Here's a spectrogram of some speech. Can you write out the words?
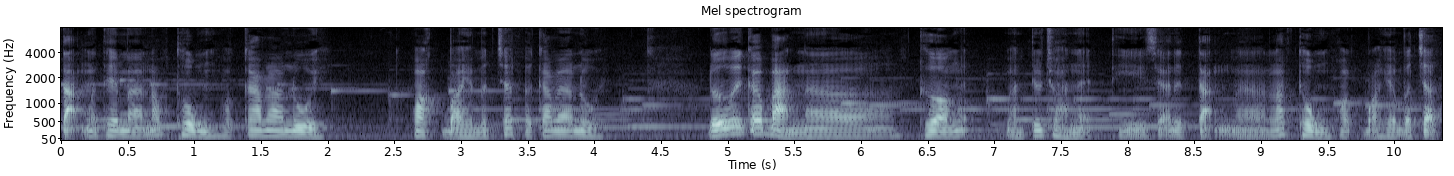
tặng thêm là nóc thùng hoặc camera nùi hoặc bảo hiểm vật chất và camera nùi. Đối với các bản thường ấy, bản tiêu chuẩn ấy, thì sẽ được tặng lắp thùng hoặc bảo hiểm vật chất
